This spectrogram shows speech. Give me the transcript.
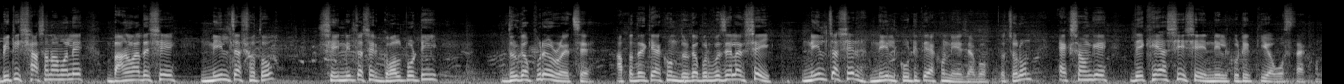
ব্রিটিশ শাসনামলে বাংলাদেশে নীল চাষ হতো? সেই নীল চাষের গল্পটি দুর্গাপুরেও রয়েছে। আপনাদেরকে এখন দুর্গাপুর উপজেলার সেই নীল চাষের নীলকুঠিতে এখন নিয়ে যাব। তো চলুন, একসঙ্গে দেখে আসি সেই নীলকুঠির কি অবস্থা এখন।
